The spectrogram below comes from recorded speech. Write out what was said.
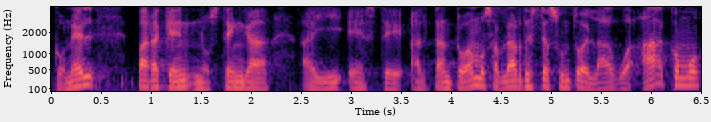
con él para que nos tenga ahí este al tanto. Vamos a hablar de este asunto del agua. Ah, como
